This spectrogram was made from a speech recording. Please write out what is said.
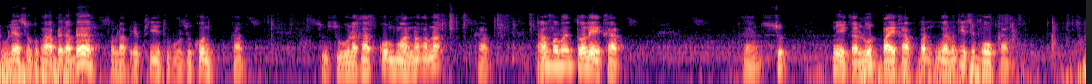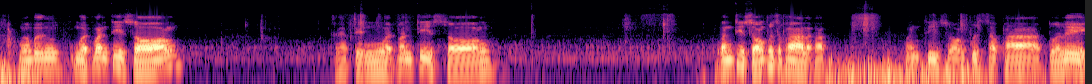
ดูแลสุขภาพด้วยครับเด้อสำหรับเอฟซีทุกผู้ทุกคนครับสู้ๆแล้วครับก้มห่อนเนาะครับเนาะครับเอามาเบิ่งตัวเลขครับสุดนี่ก็ลุดไปครับวันเงินวันที่สิบหกครับ มาเบิ่งงวดวันที่สอง เป็นงวดวันที่สองวันที่สองพฤษภาล่ะครับ วันที่สองพฤษภาตัวเลข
